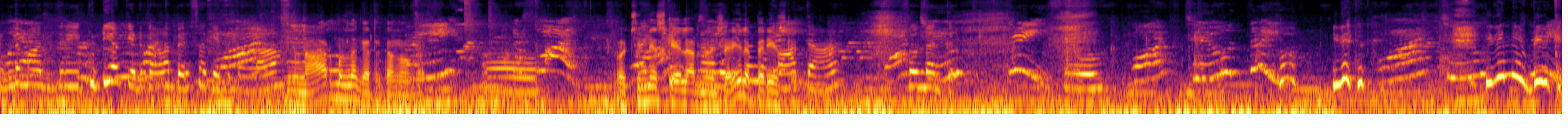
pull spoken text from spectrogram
எந்த மாதிரி? குட்டியா கேட்டிருக்காங்களா? பெருசா கேட்டிருக்காங்களா? நார்மல் தான் கேட்டிருக்காங்க அவங்க. ஒரு சின்ன ஸ்கேலாக இருந்தாலும் சரி இல்லை பெரிய இது இது என்ன இப்படி இருக்கு?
